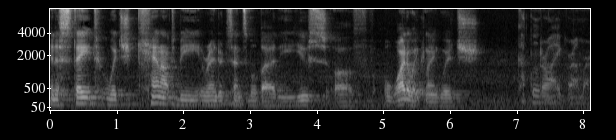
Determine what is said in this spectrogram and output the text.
in a state which cannot be rendered sensible by the use of a wide awake language. Cut and dry grammar.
